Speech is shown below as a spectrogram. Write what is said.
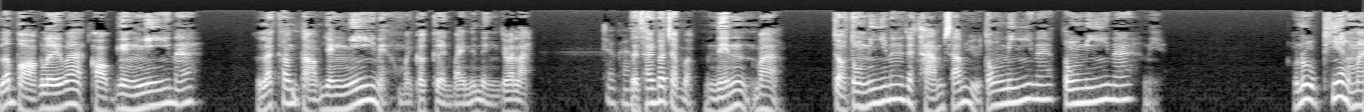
แล้วบอกเลยว่าออกอย่างนี้นะ และคำตอบอย่างนี้เนี่ย มันก็เกินไปนิดหนึ่งใช่ไหมล่ะเจ้าค่ะแต่ท่านก็จะแบบเน้นว่าจะออกตรงนี้นะ จะถามซ้ำอยู่ตรงนี้นะ ตรงนี้นะ เนี่ย รูปเที่ยงไหม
